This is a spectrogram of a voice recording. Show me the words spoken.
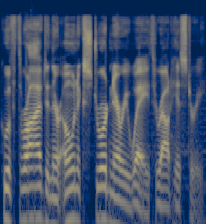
who have thrived in their own extraordinary way throughout history.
